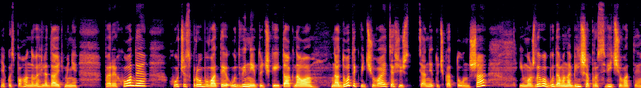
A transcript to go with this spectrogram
якось погано виглядають мені переходи. Хочу спробувати у дві ниточки. І так на, на дотик відчувається, що ця ниточка тонша. І, можливо, буде вона більше просвічувати,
